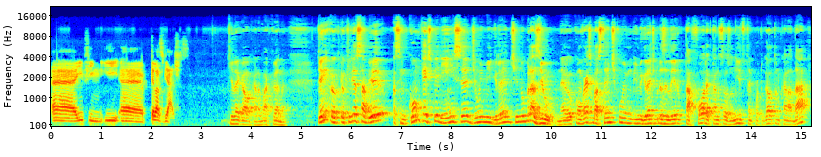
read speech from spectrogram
é, enfim, e é, pelas viagens. Que legal, cara, bacana. Tem, eu, eu, queria saber assim como que é a experiência de um imigrante no Brasil. Né? Eu converso bastante com um imigrante brasileiro que está fora, que está nos Estados Unidos, está em Portugal, está no Canadá.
